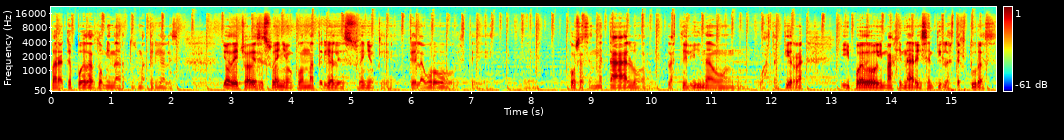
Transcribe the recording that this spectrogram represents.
para que puedas dominar tus materiales. Yo de hecho a veces sueño con materiales, sueño que, que elaboro este, eh, cosas en metal o en plastilina o, en- o hasta en tierra y puedo imaginar y sentir las texturas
